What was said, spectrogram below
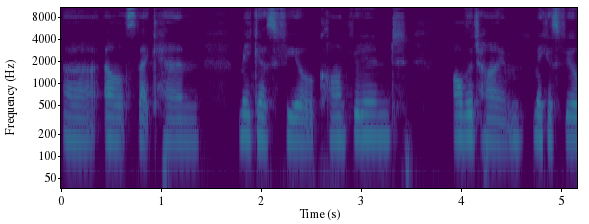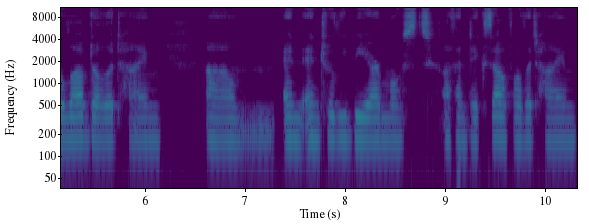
uh, else that can make us feel confident all the time, make us feel loved all the time, um, and, and truly be our most authentic self all the time,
